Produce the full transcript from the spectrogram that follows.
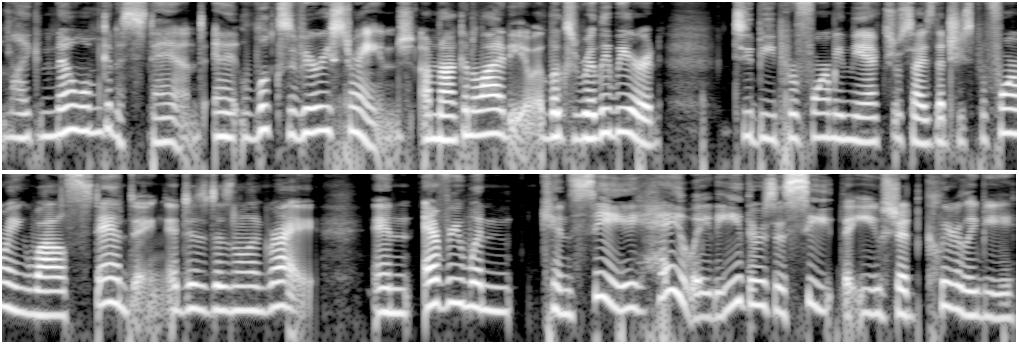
like no i'm gonna stand. And it looks very strange. I'm not gonna lie to you. It looks really weird to be performing the exercise that she's performing while standing. It just doesn't look right. And everyone can see hey lady there's a seat that you should clearly be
